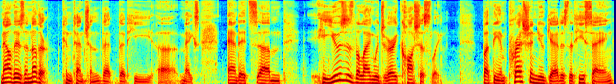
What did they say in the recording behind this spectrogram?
Now, there's another contention that that he uh, makes, and it's um, he uses the language very cautiously. But the impression you get is that he's saying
